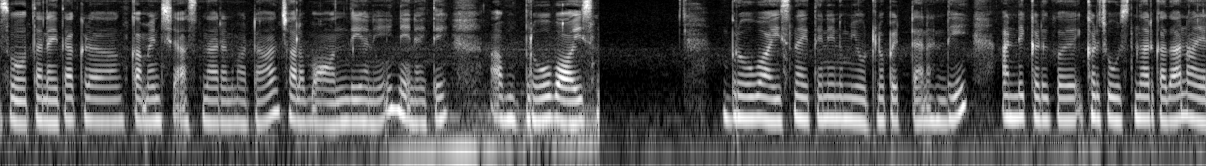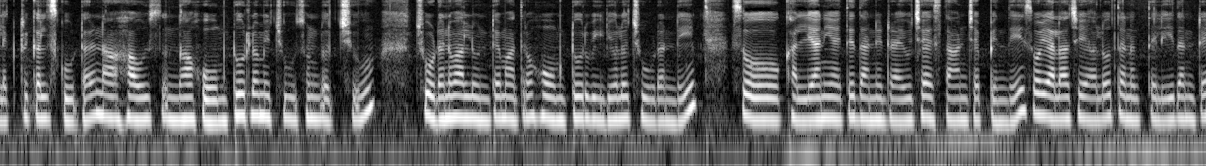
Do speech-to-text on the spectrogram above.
సో తనైతే అక్కడ కమెంట్స్ చేస్తున్నారనమాట చాలా బాగుంది అని నేనైతే ఆ బ్రో వాయిస్ బ్రో వాయిస్ని అయితే నేను మ్యూట్లో పెట్టానండి. అండ్ ఇక్కడ ఇక్కడ చూస్తున్నారు కదా నా ఎలక్ట్రికల్ స్కూటర్ నా హౌస్ నా హోమ్ టూర్లో మీరు చూసుండొచ్చు చూడని వాళ్ళు ఉంటే మాత్రం హోమ్ టూర్ వీడియోలో చూడండి. సో కళ్యాణి అయితే దాన్ని డ్రైవ్ చేస్తా అని చెప్పింది. సో ఎలా చేయాలో తనకు తెలియదంటే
